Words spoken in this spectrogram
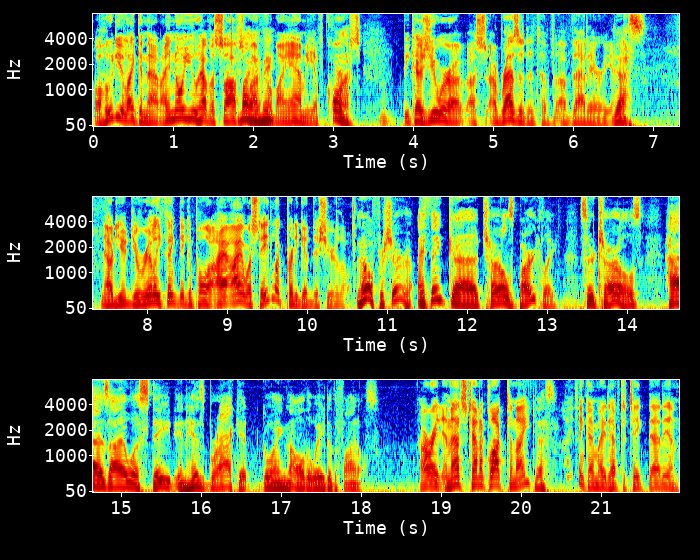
Well, who do you like in that? I know you have a soft spot Miami. for Miami, of course, because you were a resident of, of that area. Yes. Now, do you, do you really think they can pull it? I, Iowa State looked pretty good this year, though. No, for sure. I think uh, Charles Barkley, Sir Charles, has Iowa State in his bracket going all the way to the finals. All right, and that's 10 o'clock tonight? Yes. I think I might have to take that in.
